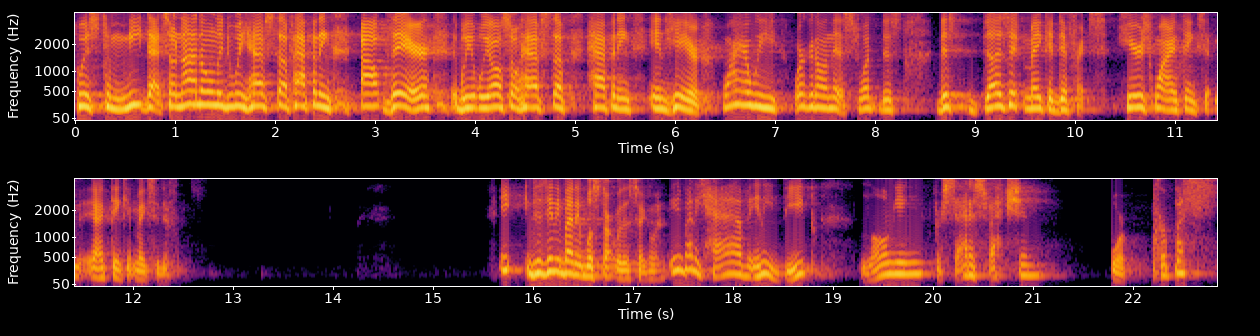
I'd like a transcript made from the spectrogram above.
who is to meet that. So not only do we have stuff happening out there, we, we also have stuff happening in here. Why are we working on this? What does this doesn't make a difference? Here's why I think it, I think it makes a difference. Does anybody, we'll start with the second one. Anybody have any deep longing for satisfaction or purpose?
